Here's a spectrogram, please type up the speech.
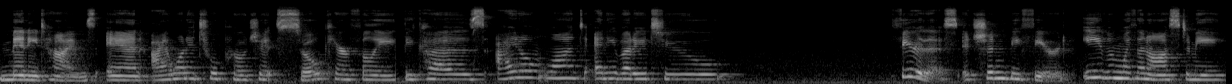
many times and I wanted to approach it so carefully because I don't want anybody to fear this. It shouldn't be feared. Even with an ostomy,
